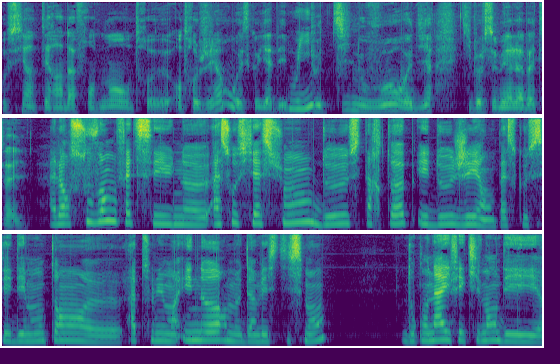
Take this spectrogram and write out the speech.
aussi un terrain d'affrontement entre, entre géants ou est-ce qu'il y a des petits nouveaux, on va dire, qui peuvent se mêler à la bataille? Alors souvent, en fait, c'est une association de start-up et de géants parce que c'est des montants absolument énormes d'investissement. Donc on a effectivement des,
